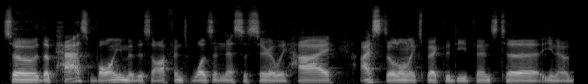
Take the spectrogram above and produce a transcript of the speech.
So the pass volume of this offense wasn't necessarily high. I still don't expect the defense to, you know,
